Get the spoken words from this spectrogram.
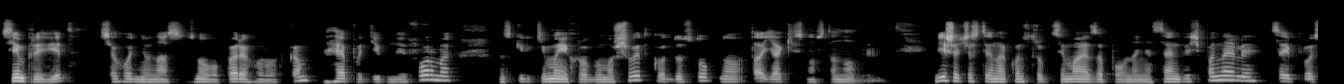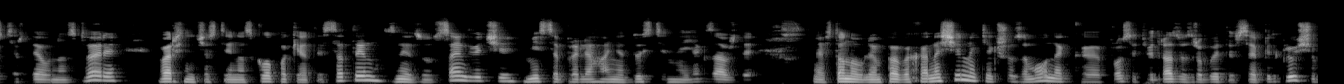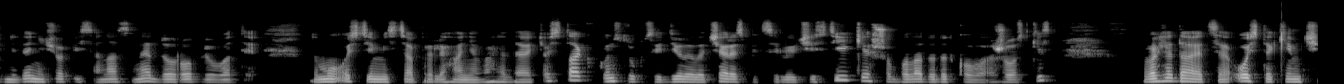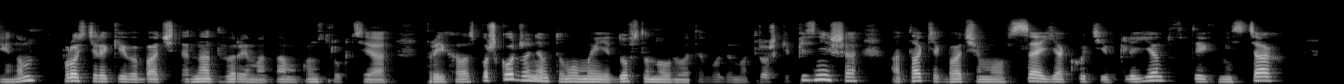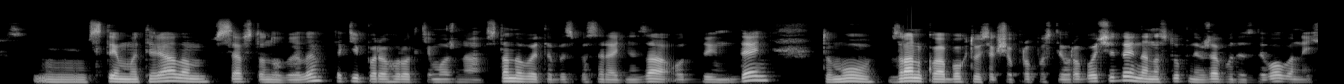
Всім привіт! Сьогодні у нас знову перегородка Г-подібної форми, оскільки ми їх робимо швидко, доступно та якісно встановлюємо. Більша частина конструкції має заповнення сендвіч панелі, цей простір, де у нас двері, верхня частина склопакети сатин, знизу сендвічі, місце прилягання до стіни, як завжди, е, встановлюємо ПВХ-нащільник, якщо замовник е, просить відразу зробити все під ключ, щоб ніде нічого після нас не дороблювати. Тому ось ці місця прилягання виглядають ось так. Конструкції ділили через підсилюючі стійки, щоб була додаткова жорсткість. Виглядає це ось таким чином. Простір, який ви бачите над дверима, там конструкція приїхала з пошкодженням, тому ми її довстановлювати будемо трошки пізніше. А так, як бачимо, все як хотів клієнт в тих місцях. З тим матеріалом все встановили. Такі перегородки можна встановити безпосередньо за один день. Тому зранку або хтось, якщо пропустив робочий день, на наступний вже буде здивований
